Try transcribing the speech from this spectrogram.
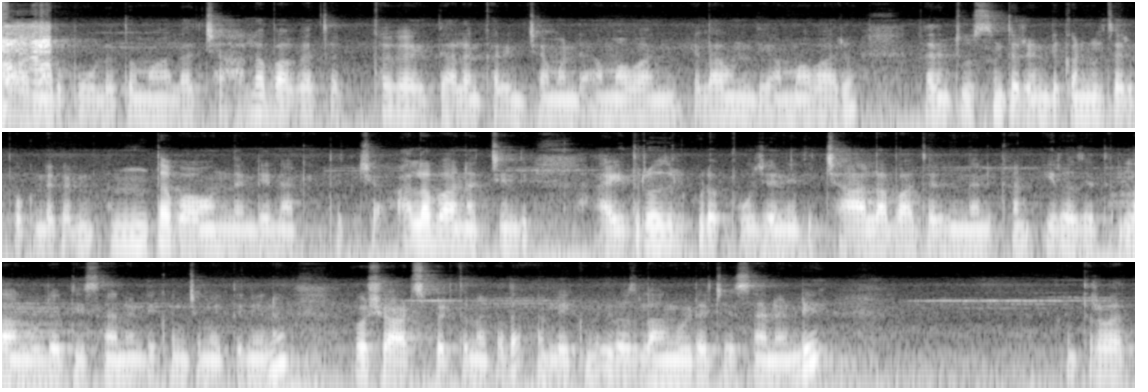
తామర పూలతో మాల చాలా బాగా చక్కగా అయితే అలంకరించామండి అమ్మవారిని ఎలా ఉంది అమ్మవారు అది చూస్తుంటే రెండు కన్నులు సరిపోకుండా కానీ అంత బాగుందండి. నాకైతే చాలా బాగా నచ్చింది. ఐదు రోజులు కూడా పూజ అనేది చాలా బాగా జరిగిందండి. కానీ ఈరోజు అయితే లాంగ్ వీడియో తీసానండి. కొంచెం అయితే నేను ఓ షార్ట్స్ పెడుతున్నా కదా అది లేకుండా ఈరోజు లాంగ్ వీడియో చేశానండి. తర్వాత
